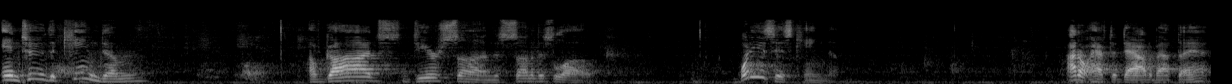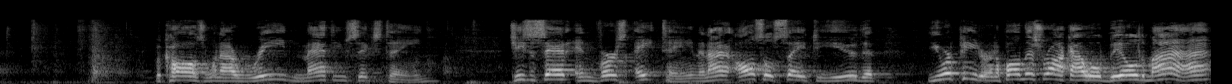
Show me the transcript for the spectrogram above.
into the kingdom of God's dear Son, the Son of His love. What is His kingdom? I don't have to doubt about that. Because when I read Matthew 16, Jesus said in verse 18, And I also say to you that you are Peter, and upon this rock I will build my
